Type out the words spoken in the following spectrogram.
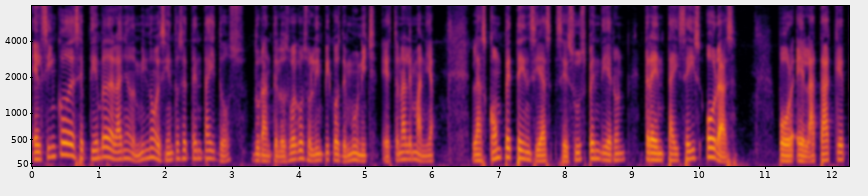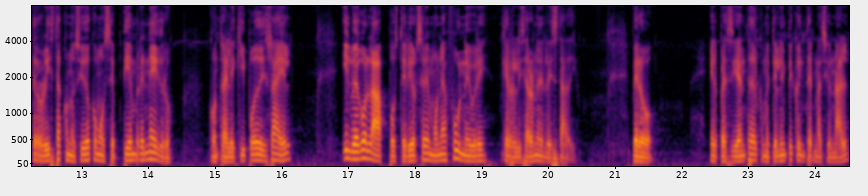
El 5 de septiembre del año de 1972, durante los Juegos Olímpicos de Múnich, esto en Alemania, las competencias se suspendieron 36 horas por el ataque terrorista conocido como Septiembre Negro contra el equipo de Israel y luego la posterior ceremonia fúnebre que realizaron en el estadio. Pero el presidente del Comité Olímpico Internacional,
